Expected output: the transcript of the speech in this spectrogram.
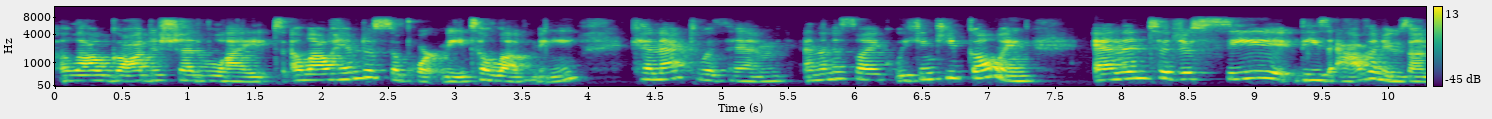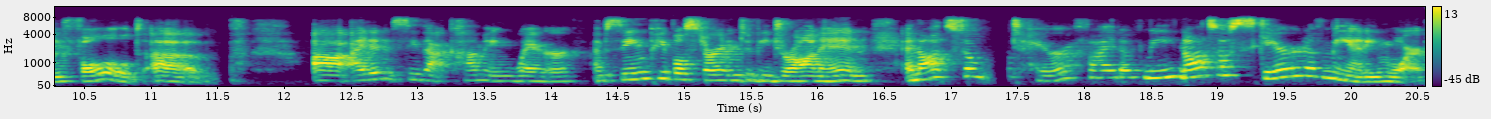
allow God to shed light, allow Him to support me, to love me, connect with Him. And then it's like we can keep going. And then to just see these avenues unfold of, uh, I didn't see that coming where I'm seeing people starting to be drawn in and not so terrified of me, not so scared of me anymore.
